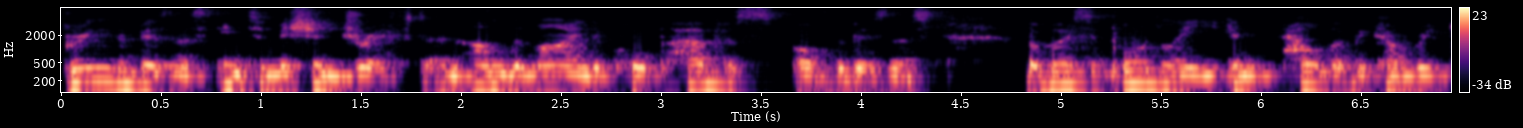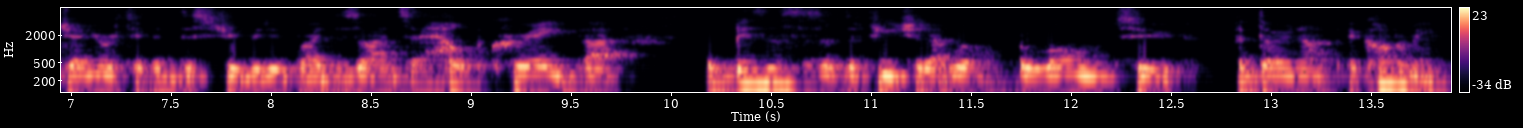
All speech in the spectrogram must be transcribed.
bring the business into mission drift and undermine the core purpose of the business. But most importantly, you can help it become regenerative and distributed by design to help create that the businesses of the future that will belong to a donut economy.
